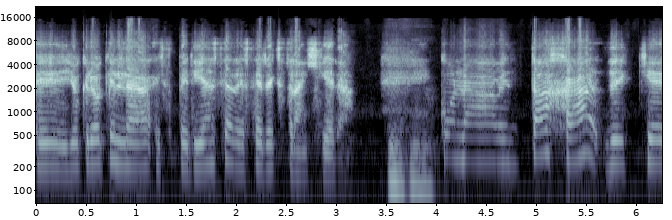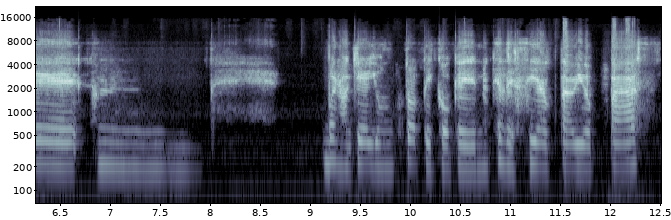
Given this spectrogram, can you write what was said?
eh, yo creo que la experiencia de ser extranjera. Con la ventaja de que... Mm, bueno, aquí hay un tópico que, que decía Octavio Paz,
